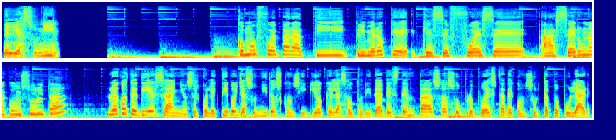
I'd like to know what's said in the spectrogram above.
del Yasuní. ¿Cómo fue para ti, primero que, que se fuese a hacer una consulta? Luego de 10 años, el colectivo Yasunidos consiguió que las autoridades den paso a su propuesta de consulta popular,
